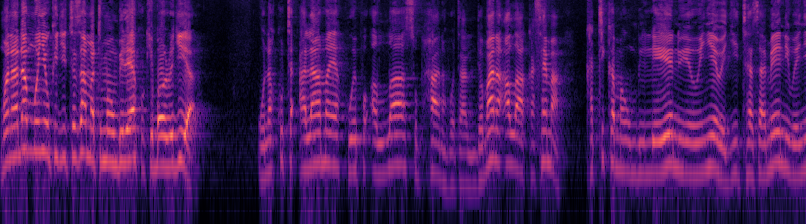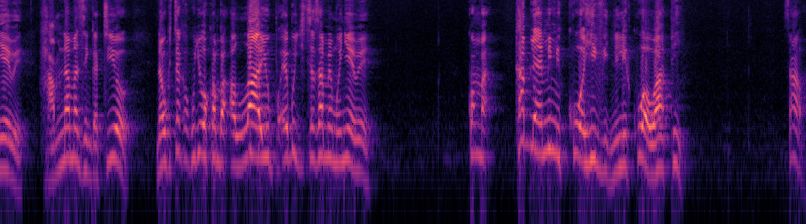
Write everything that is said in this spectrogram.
Mwanadamu mwenyewe ukijitazama tu maumbile yako kibiolojia unakuta alama ya kuwepo allah subhanahu wataala ndio maana allah akasema katika maumbile yenu ya wenyewe jitazameni wenyewe. Hamna mazingatio na ukitaka kujua kwamba allah yupo hebu jitazame mwenyewe. Kwamba kabla ya mimi kuwa hivi nilikuwa wapi? Sawa.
